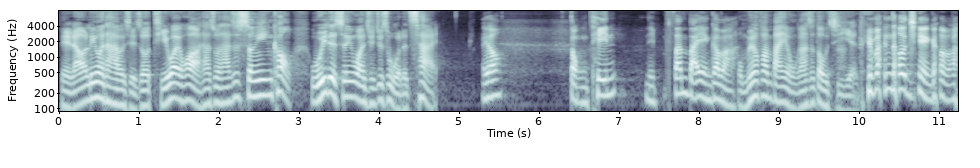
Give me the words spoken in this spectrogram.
对，然后另外他还有写说题外话，他说他是声音控，五一的声音完全就是我的菜。哎呦，懂听？你翻白眼干嘛？我没有翻白眼，我刚刚是斗鸡眼。你翻斗鸡眼干嘛？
